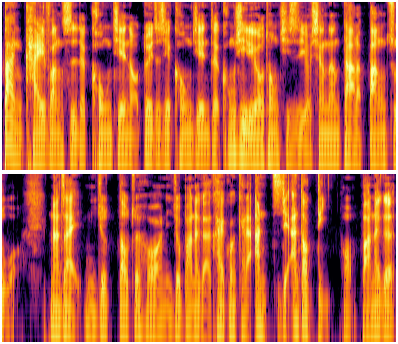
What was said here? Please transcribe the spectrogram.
半开放式的空间哦，对这些空间的空气流通其实有相当大的帮助哦。那在你就到最后啊，你就把那个开关给它按，直接按到底哦，把那个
